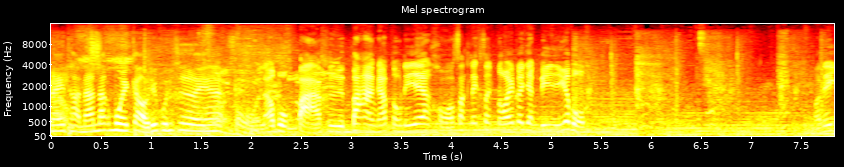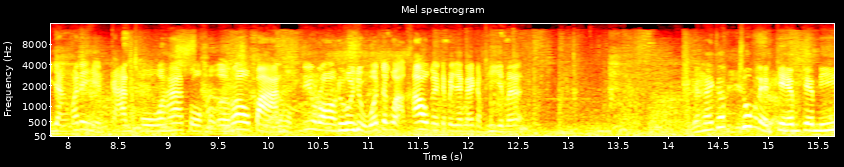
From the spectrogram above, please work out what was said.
ในฐานะนักมวยเก่าที่คุ้นเคยฮะโอ้แล้วบุกป่าคืนบ้างครับ ตรงนี้ขอสักเล็กสักน้อยก็ยังดีครับผม นี้ยังไม่ได้เห็นการโชว์ฮะตัวของเออร์เรลป่านผมที่รอดูอยู่ว่าจังหวะเข้ากันจะเป็นยังไงกับทีมฮะยังไงก็ช่วงเลดเกมเกมนี้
